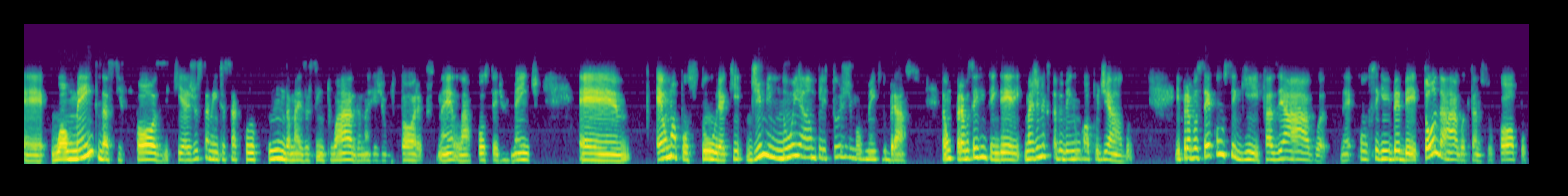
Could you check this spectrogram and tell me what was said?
é, o aumento da cifose, que é justamente essa corcunda mais acentuada na região do tórax, né, lá posteriormente, é, é uma postura que diminui a amplitude de movimento do braço. Então, para vocês entenderem, imagina que você está bebendo um copo de água. E para você conseguir fazer a água, né, conseguir beber toda a água que está no seu copo,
